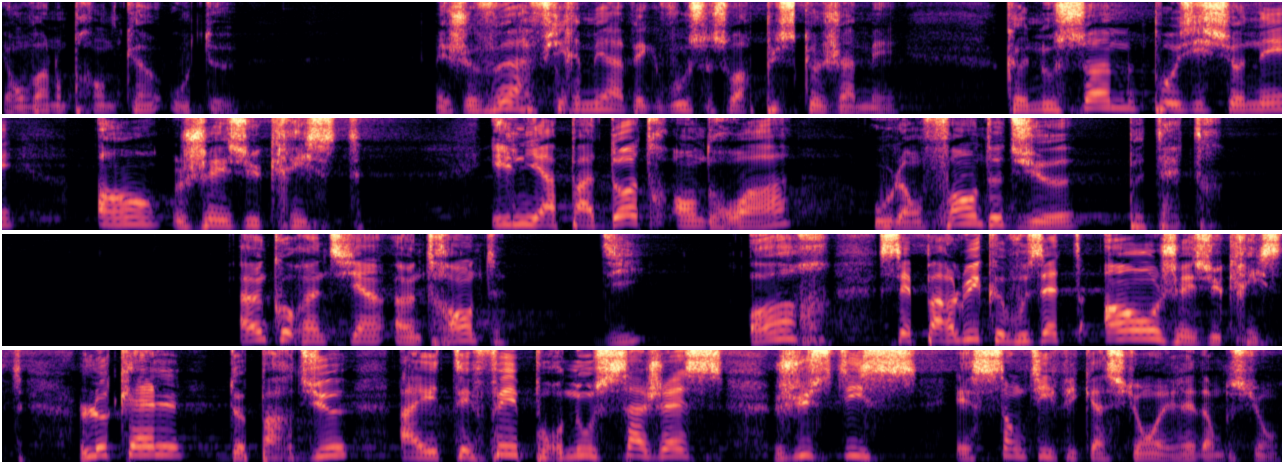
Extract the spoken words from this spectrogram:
et on va n'en prendre qu'un ou deux. Mais je veux affirmer avec vous ce soir plus que jamais que nous sommes positionnés en Jésus-Christ. Il n'y a pas d'autre endroit où l'enfant de Dieu peut être. 1 Corinthiens 1.30 dit, Or, c'est par lui que vous êtes en Jésus-Christ, lequel, de par Dieu, a été fait pour nous sagesse, justice et sanctification et rédemption.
